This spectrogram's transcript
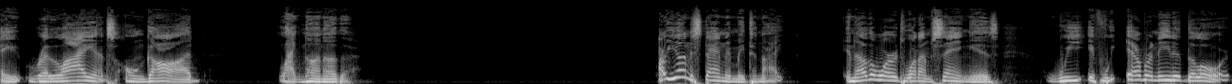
a reliance on God like none other. Are you understanding me tonight? In other words, what I'm saying is we, if we ever needed the Lord,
